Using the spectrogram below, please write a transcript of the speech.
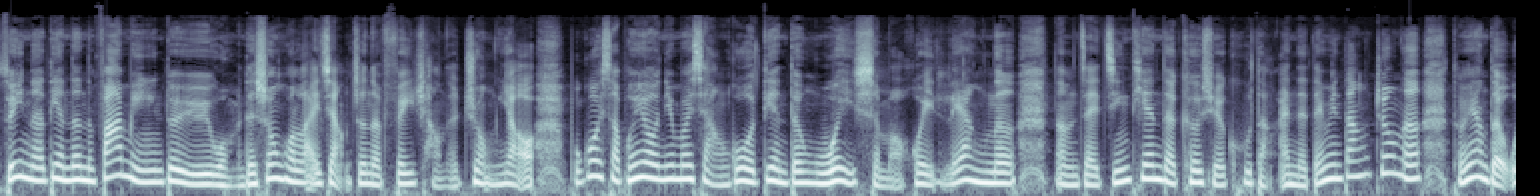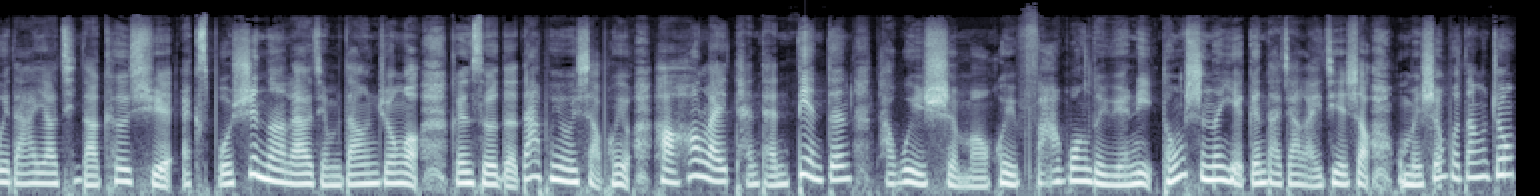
所以呢，电灯的发明对于我们的生活来讲，真的非常的重要哦。不过，小朋友，你有没有想过电灯为什么会亮呢？那么，在今天的科学库档案的单元当中呢，同样的为大家邀请到科学。X 博士呢来到节目当中哦，跟所有的大朋友小朋友好好来谈谈电灯它为什么会发光的原理，同时呢也跟大家来介绍我们生活当中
